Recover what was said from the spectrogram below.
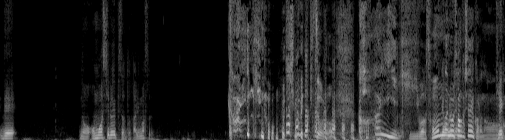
での面白いエピソードとかあります？会議の面白いエピソード？会議はそんなに俺参加してないからな。結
